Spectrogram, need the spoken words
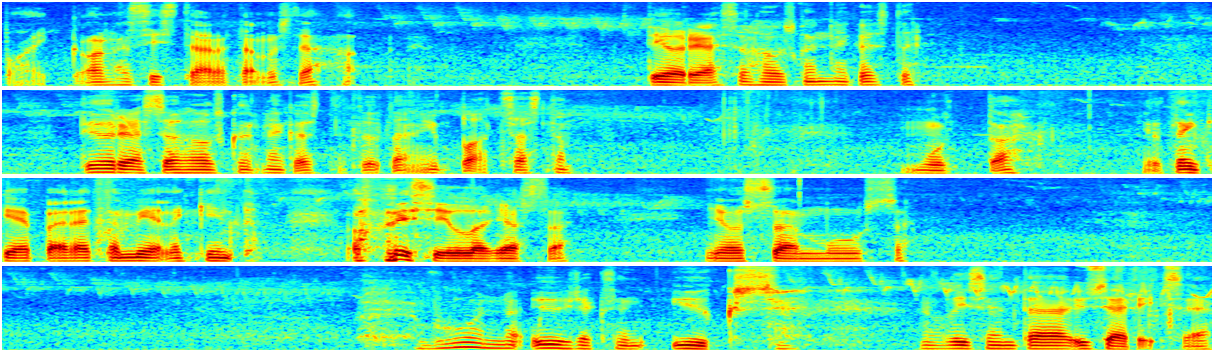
paikka. Onhan siis täällä tämmöistä teoriassa hauskan näköistä teoriassa hauskan näköistä tota, niin patsasta. Mutta jotenkin epäilen, että mielenkiinto oli silloin jossain, jossain muussa. Vuonna 1991 ne oli sentään Ysäriseen.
